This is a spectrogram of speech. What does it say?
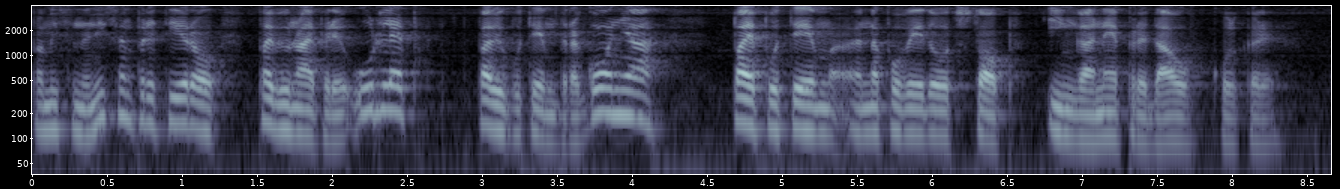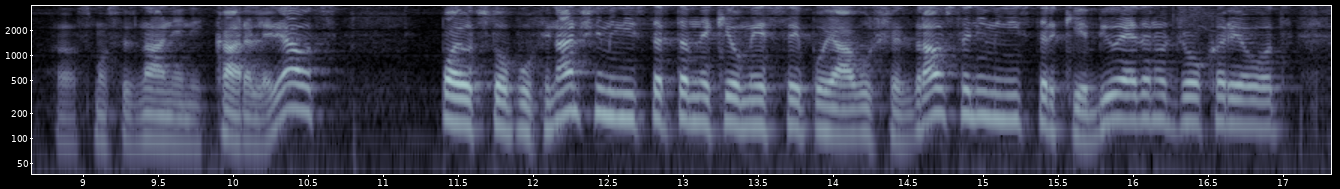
pa mislim, da nisem pretiral, pa je bil najprej Urlep, pa je bil potem Dragonja, pa je potem eh, napovedal odstop in ga ne predal, kolikor uh, smo seznanjeni, Karel Javc. Po je odstopil finančni minister, tam nekje vmes se je pojavil še zdravstveni minister, ki je bil eden od jokerjev od uh,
